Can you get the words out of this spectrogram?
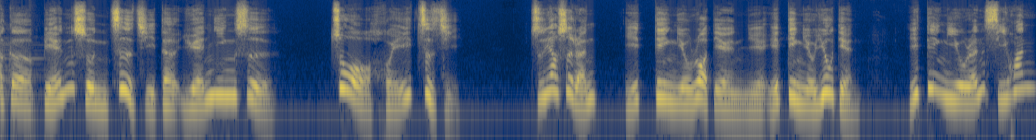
二个贬损自己的原因是做回自己。只要是人，一定有弱点，也一定有优点；一定有人喜欢，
